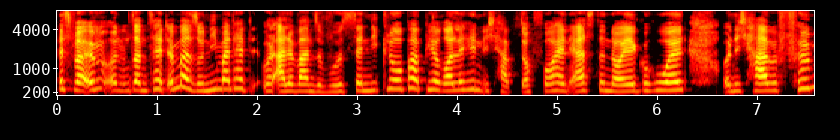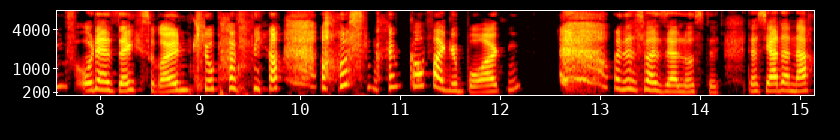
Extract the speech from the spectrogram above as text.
Es war im, in unserem Zeit immer so. Niemand hat, und alle waren so, wo ist denn die Klopapierrolle hin? Ich habe doch vorhin erst eine neue geholt. Und ich habe fünf oder sechs Rollen Klopapier aus meinem Koffer geborgen. Und das war sehr lustig. Das Jahr danach,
